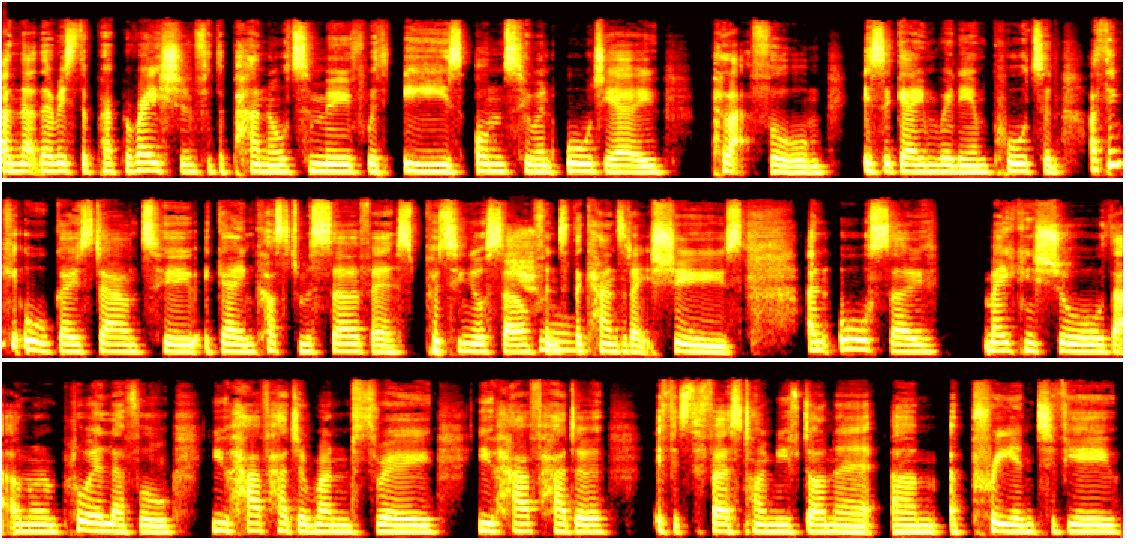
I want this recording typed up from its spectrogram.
and that there is the preparation for the panel to move with ease onto an audio platform is again really important. I think it all goes down to again customer service, putting yourself sure. into the candidate's shoes, and also making sure that on an employer level you have had a run through, you have had a if it's the first time you've done it, um, a pre-interview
